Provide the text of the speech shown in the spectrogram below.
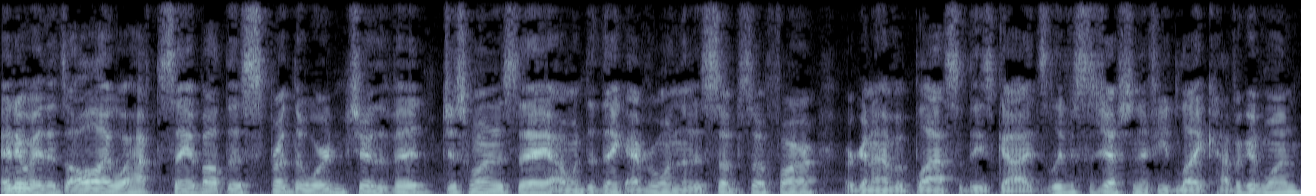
Anyway, that's all I will have to say about this. Spread the word and share the vid. Just wanted to say I want to thank everyone that has subbed so far. We're going to have a blast with these guides. Leave a suggestion if you'd like. Have a good one.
